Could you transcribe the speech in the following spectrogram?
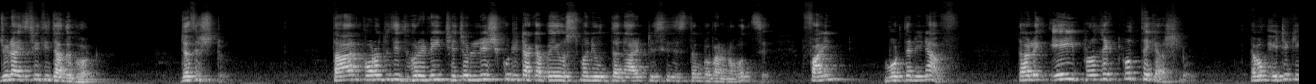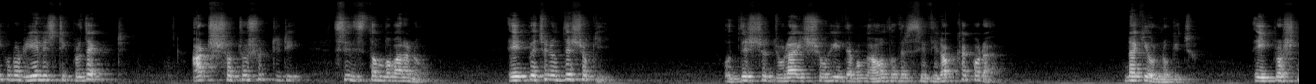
জুলাই স্মৃতি জাদুঘর, যথেষ্ট। তারপরও যদি ধরে নেই ছেচল্লিশ কোটি টাকা ব্যয় ওসমানী উদ্যানে আরেকটি স্মৃতিস্তম্ভ বানানো হচ্ছে। ফাইন মোর দ্যান ইনাফ তাহলে এই প্রজেক্ট থেকে আসলো? এবং এটা কি কোনো রিয়েলিস্টিক প্রজেক্ট আটশো চৌষট্টিটি স্মৃতিস্তম্ভ বানানো। এর পেছনে উদ্দেশ্য কি? উদ্দেশ্য জুলাই শহীদ এবং আহতদের স্মৃতি রক্ষা করা, নাকি অন্য কিছু? এই প্রশ্ন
